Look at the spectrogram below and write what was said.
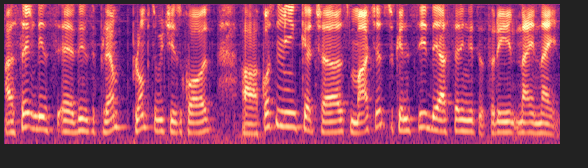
uh, saying this uh, this prompt which is called uh, cosmic chess matches you can see they are selling it to 399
